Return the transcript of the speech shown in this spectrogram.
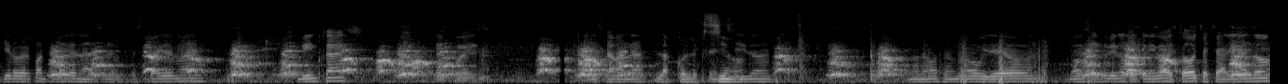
Quiero ver cuánto valen las de Spider-Man vintage. Y pues, ahí está banda. La colección. Nos vemos en un nuevo video. Vamos a estar subiendo contenido de todo, chachareando.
